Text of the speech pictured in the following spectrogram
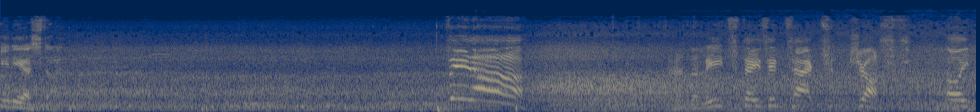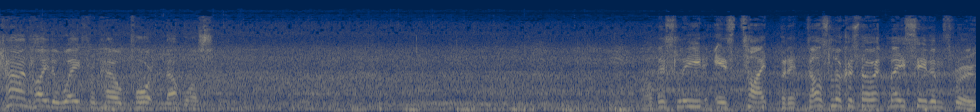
Iniesta. Villa! And the lead stays intact, just. Oh, he can't hide away from how important that was. This lead is tight, but it does look as though it may see them through.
